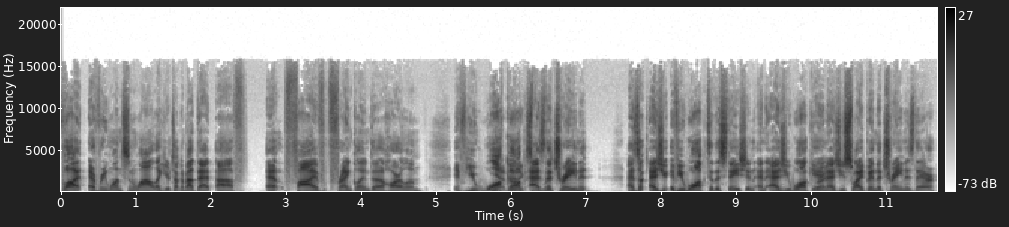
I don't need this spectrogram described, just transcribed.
But every once in a while, like you're talking about that uh, f- five Franklin to Harlem, if you walk that up ex- as the train, as as you if you walk to the station and as you walk in, Right. as you swipe in, the train is there.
